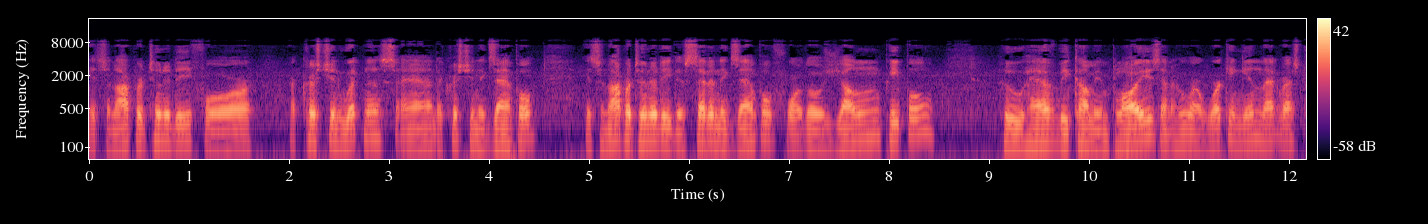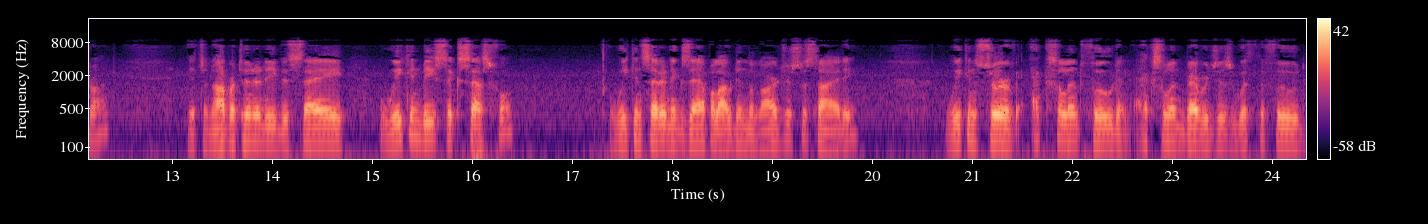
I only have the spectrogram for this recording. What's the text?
It's an opportunity for a Christian witness and a Christian example. It's an opportunity to set an example for those young people who have become employees and who are working in that restaurant. It's an opportunity to say we can be successful. We can set an example out in the larger society. We can serve excellent food and excellent beverages with the food,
